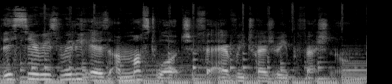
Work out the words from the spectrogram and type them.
this series really is a must watch for every Treasury professional.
